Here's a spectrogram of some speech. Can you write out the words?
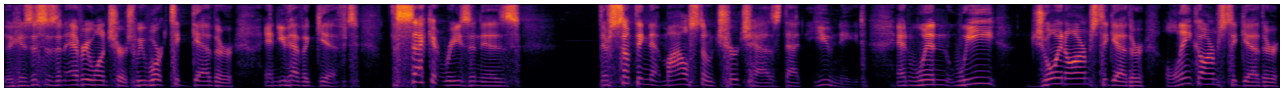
Because this is an everyone church. We work together and you have a gift. The second reason is there's something that Milestone Church has that you need. And when we join arms together, link arms together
